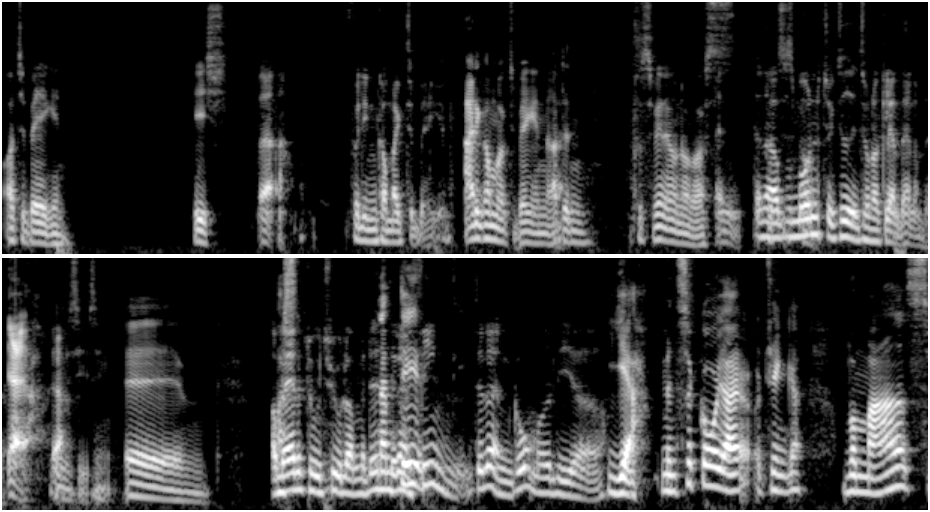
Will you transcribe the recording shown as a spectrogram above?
Og tilbage igen. Ish. Ja. Fordi den kommer ikke tilbage igen. Ej, det kommer jo ikke tilbage igen, og den forsvinder jo nok også. Den er jo på måneden stykke tid, indtil hun har glemt alt om det. Ja, ja, Ja. det vil sige. sige. Øh, Og hvad er det, du er i tvivl om med det? Nej, det, men er en fin, det er en god måde lige at... Ja, men så går jeg og tænker, hvor meget,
